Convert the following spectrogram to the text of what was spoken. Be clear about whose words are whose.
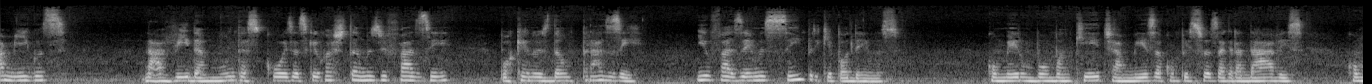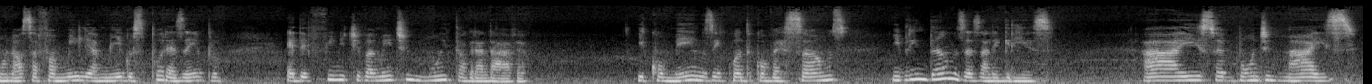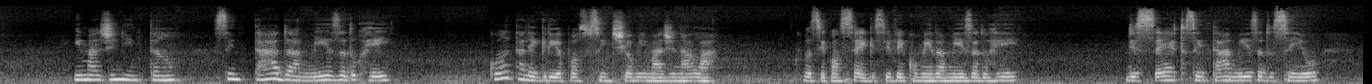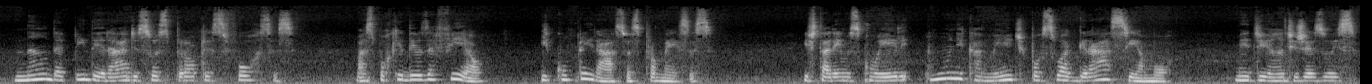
Speaker 1: Amigos! Na vida muitas coisas que gostamos de fazer porque nos dão prazer e o fazemos sempre que podemos. Comer um bom banquete à mesa com pessoas agradáveis, como nossa família e amigos, por exemplo, é definitivamente muito agradável. E comemos enquanto conversamos e brindamos as alegrias. Ah, isso é bom demais! Imagine então sentado à mesa do rei. Quanta alegria posso sentir ao me imaginar lá. Você consegue se ver comendo à mesa do rei? De certo, sentar à mesa do Senhor não dependerá de suas próprias forças, mas porque Deus é fiel e cumprirá suas promessas. Estaremos com Ele unicamente por sua graça e amor, mediante Jesus.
